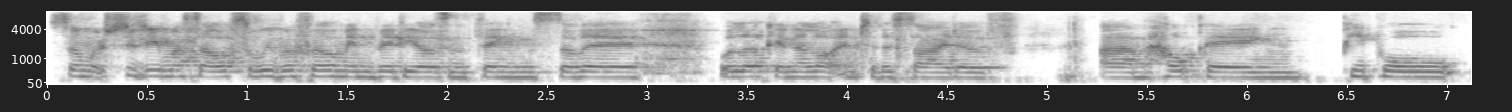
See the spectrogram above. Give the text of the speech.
so much to do myself. So we were filming videos and things. So they were looking a lot into the side of um, helping people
